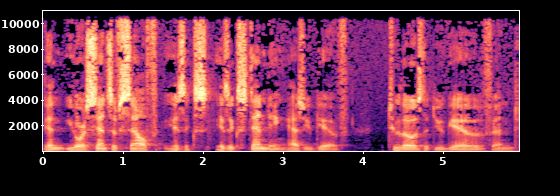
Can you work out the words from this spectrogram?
then your sense of self is ex- is extending as you give to those that you give, and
